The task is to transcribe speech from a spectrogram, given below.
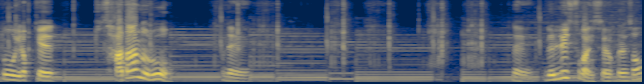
또 이렇게 4단으로 네, 네 늘릴 수가 있어요. 그래서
